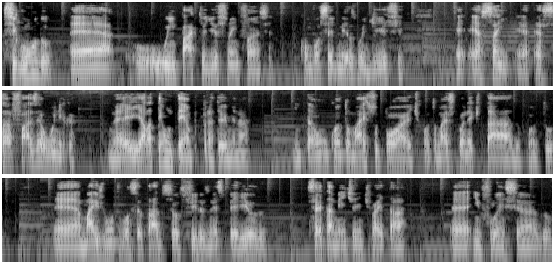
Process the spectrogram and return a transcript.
Segundo, é, o, o impacto disso na infância. Como você mesmo disse, é, essa, é, essa fase é única, né? E ela tem um tempo para terminar. Então, quanto mais suporte, quanto mais conectado, quanto é, mais junto você está dos seus filhos nesse período, certamente a gente vai estar tá, é, influenciando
